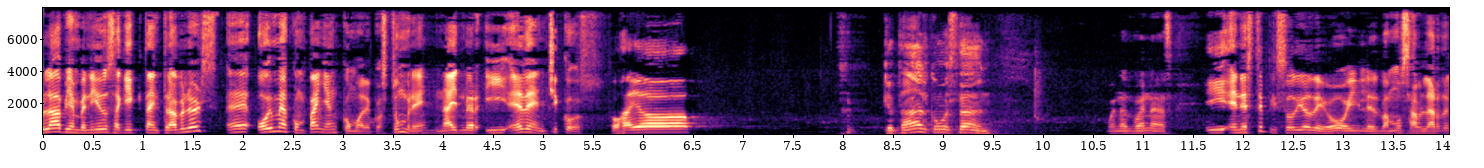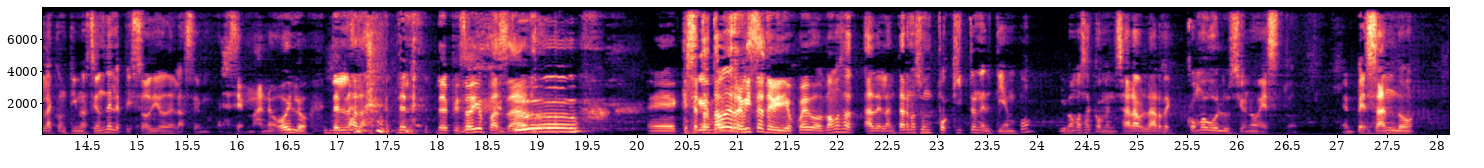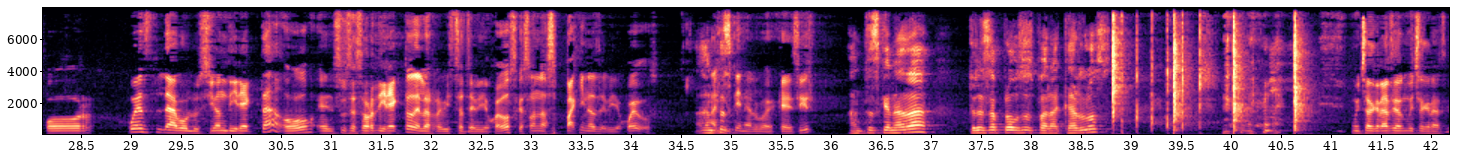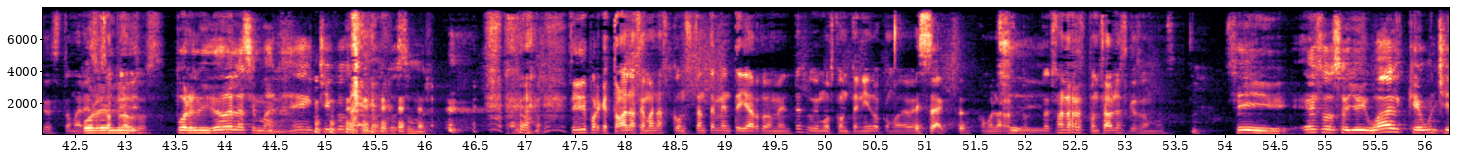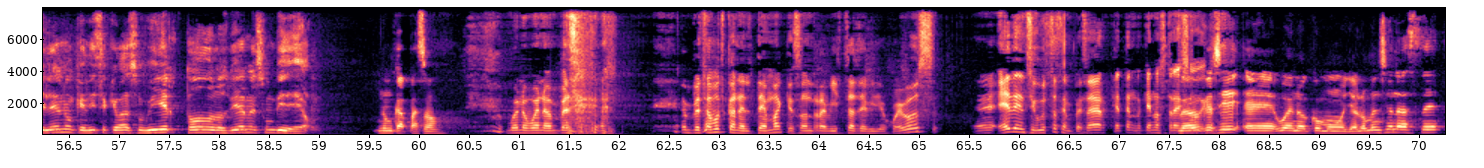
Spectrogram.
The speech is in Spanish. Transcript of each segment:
Hola, bienvenidos a Geek Time Travelers. Eh, hoy me acompañan, como de costumbre, Nightmare y Eden, chicos. Ohio. ¿Qué tal? ¿Cómo están? Buenas, buenas. Y en este episodio de hoy les vamos a hablar de la continuación del episodio de la, semana, hoy lo, del, episodio pasado. Eh, que se trataba de revistas de videojuegos. Vamos a adelantarnos un poquito en el tiempo y vamos a comenzar a hablar de cómo evolucionó esto. Empezando por pues la evolución directa o el sucesor directo de las revistas de videojuegos, que son las páginas de videojuegos. Antes, tiene algo que decir? Antes que nada, tres aplausos para Carlos. muchas gracias, muchas gracias. Tomaré esos aplausos. Por el video de la semana, ¿eh, chicos? sí, porque todas las semanas constantemente y arduamente subimos contenido como debe. Exacto. Como las personas responsables que somos. Sí, eso soy yo igual que un chileno que dice que va a subir todos los viernes un video. Nunca pasó. Bueno, bueno, empezamos con el tema que son revistas de videojuegos. Eh, Eden, si gustas empezar, ¿qué, nos traes claro que sí. Eh, bueno, como ya lo mencionaste,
